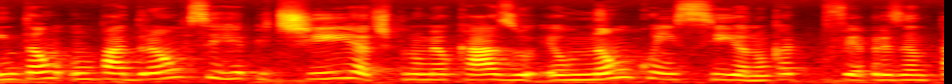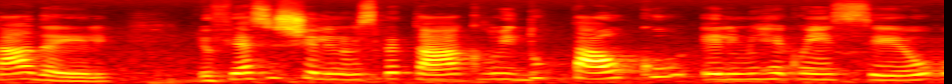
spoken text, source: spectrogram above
Então, um padrão que se repetia, tipo no meu caso, eu não conhecia, nunca fui apresentada a ele. Eu fui assistir ele num espetáculo e do palco ele me reconheceu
